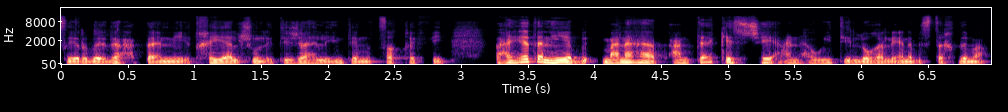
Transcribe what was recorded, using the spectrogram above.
بصير بقدر حتى إني أتخيل شو الاتجاه اللي أنت متثقف فيه. فحقيقه هي معناها عم تعكس شيء عن هويتي اللغة اللي أنا بستخدمها.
